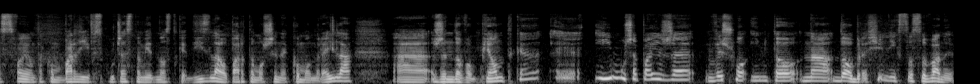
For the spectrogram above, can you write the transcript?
swoją taką bardziej współczesną jednostkę diesla opartą o szynę Common Raila, rzędową piątkę i muszę powiedzieć, że wyszło im to na dobre. Silnik stosowany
